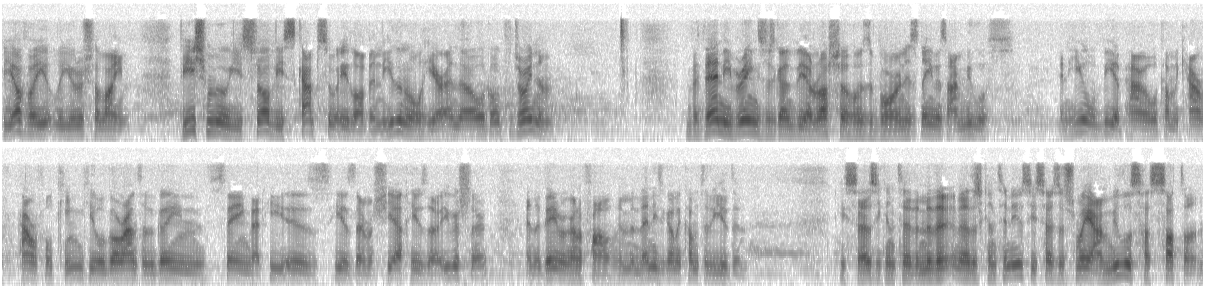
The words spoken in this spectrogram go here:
Yerushalayim. V'yishmu Yisrael v'yiskapsu Elov, and Eden will hear, and they'll go to join him. But then he brings, there's going to be a Russia who is born. His name is Armilus and he will be a power, will become a powerful king. He will go around to the Goyim saying that he is he is their Mashiach, he is their Ivishter, and the Goyim are going to follow him, and then he's going to come to the Yidden. He says, he can, the Medrash continues, he says, Shmei Armilus Hasatan,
